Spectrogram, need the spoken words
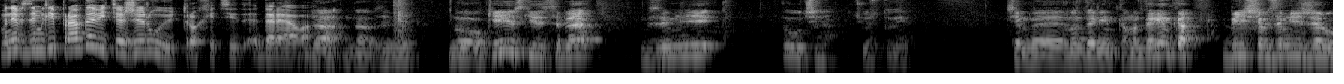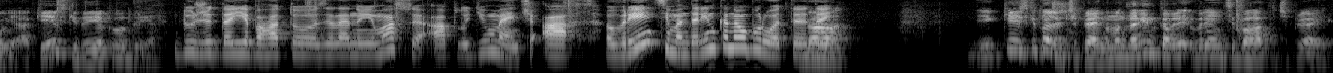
Вони в землі, правда, Вітя, жирують трохи ці дерева. Да, да, в землі. Ну, київський себе в землі лучше чувствує, чим е, мандаринка. Мандаринка більше в землі жирує, а київський дає плоди. Дуже дає багато зеленої маси, а плодів менше. А в ринці мандаринка наоборот дає. І київський теж чіпляє, але мандаринка в ренці багато чіпляє.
